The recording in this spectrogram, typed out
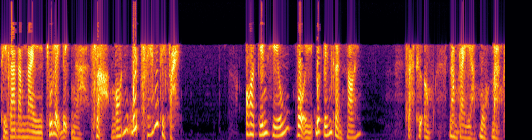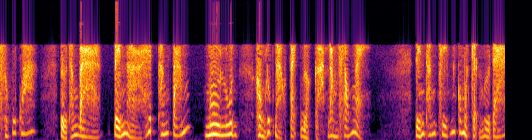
thì ra năm nay chú lại định à, dở ngón bớt xén thì phải. O Tiến Hiếu vội bước đến gần nói. Dạ thưa ông, năm nay à, mùa màng xấu quá, từ tháng 3 đến là hết tháng 8, mưa luôn, không lúc nào tạnh được cả 5-6 ngày. Đến tháng 9 có một trận mưa đá,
